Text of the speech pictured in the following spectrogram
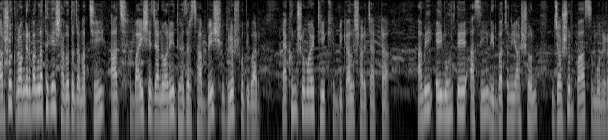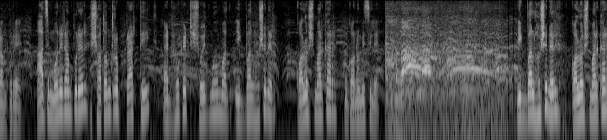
দর্শক, রঙের বাংলা থেকে স্বাগত জানাচ্ছি। আজ বাইশে জানুয়ারি দু হাজার ছাব্বিশ বৃহস্পতিবার। এখন সময় ঠিক বিকাল সাড়ে চারটা। আমি এই মুহূর্তে আছি নির্বাচনী আসন যশোর পাঁচ মনিরামপুরে। আজ মনিরামপুরের স্বতন্ত্র প্রার্থী অ্যাডভোকেট শহীদ মোহাম্মদ ইকবাল হোসেনের কলস মার্কার গণমিছিলে। ইকবাল হোসেনের কলস মার্কার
